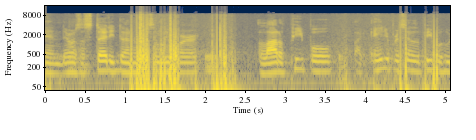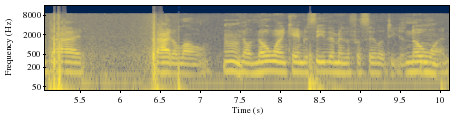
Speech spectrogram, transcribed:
And there was a study done recently where a lot of people, like 80% of the people who died, died alone. Mm. You know, no one came to see them in the facilities. No mm. one.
